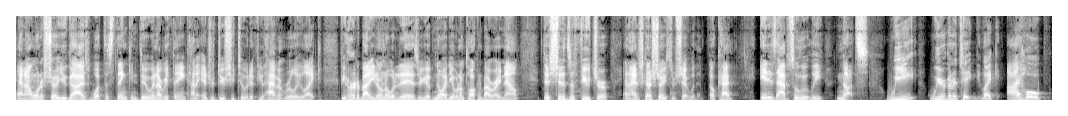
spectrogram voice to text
and I want to show you guys what this thing can do and everything, and kind of introduce you to it if you haven't really like if you heard about it, you don't know what it is, or you have no idea what I'm talking about right now. This shit is the future, and I just got to show you some shit with it. Okay, it is absolutely nuts. We we're gonna take like I hope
